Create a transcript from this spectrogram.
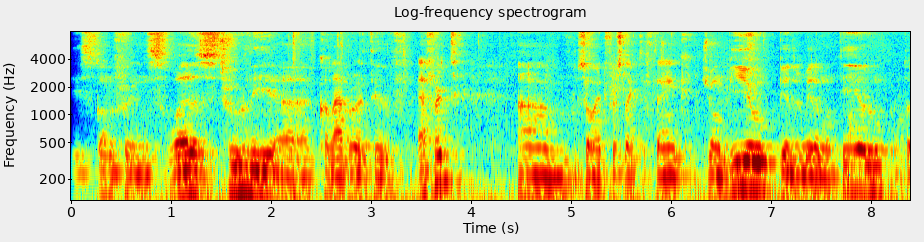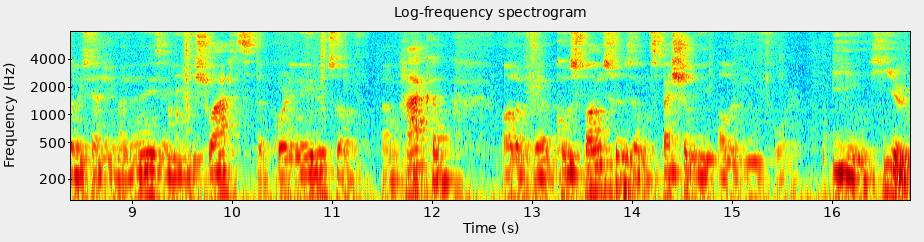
This conference was truly a collaborative effort. Um, so I'd first like to thank João Biehl, Pedro Meira Monteiro, Antonio Sérgio Guimarães, and Lili Schwarcz, the coordinators of um, HACA, all of the co-sponsors, and especially all of you for being here.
